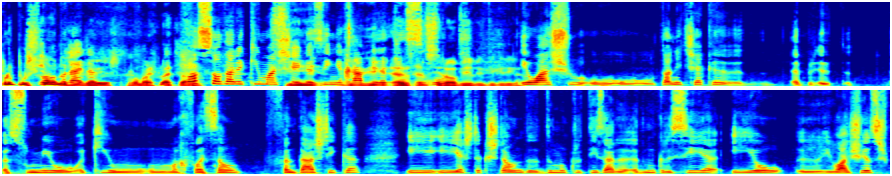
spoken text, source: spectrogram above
proporciona as ideias com uma reflexão. Posso só dar aqui uma chegazinha rápida? Diga, diga, segundos. Diga, diga. Eu acho o, o, o Tony Checa eh, assumiu aqui um, uma reflexão fantástica e, e, esta questão de democratizar a democracia e eu, eh, eu às vezes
